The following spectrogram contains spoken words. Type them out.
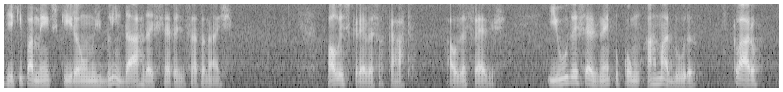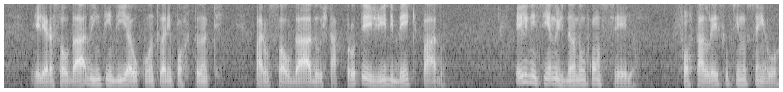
de equipamentos que irão nos blindar das setas de Satanás. Paulo escreve essa carta aos Efésios e usa esse exemplo como armadura Claro, ele era soldado e entendia o quanto era importante para um soldado estar protegido e bem equipado. Ele inicia nos dando um conselho: fortaleçam-se no Senhor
